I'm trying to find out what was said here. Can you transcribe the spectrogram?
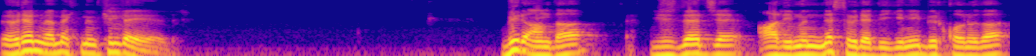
öğrenmemek mümkün değildir. Bir anda yüzlerce alimin ne söylediğini bir konuda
